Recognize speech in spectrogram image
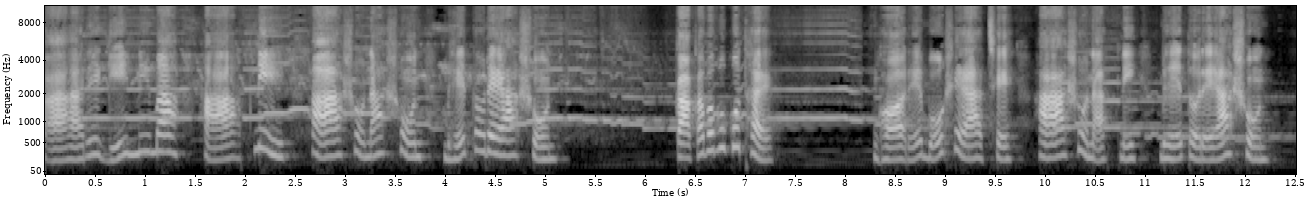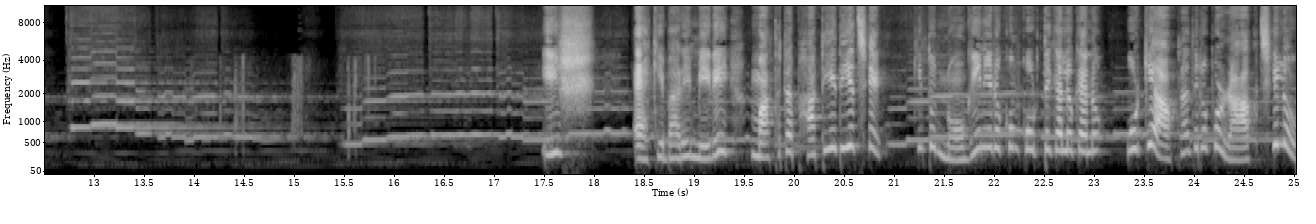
আরে গিন্নিমা, আপনি আসুন আসুন, ভেতরে আসুন। কাকাবাবু কোথায়? ঘরে বসে আছে, আসুন আপনি, ভেতরে আসুন। ইস, একেবারে মেরে মাথাটা ফাটিয়ে দিয়েছে, কিন্তু নগেন এরকম করতে গেল কেন? ওর কি আপনাদের উপর রাগ ছিল?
